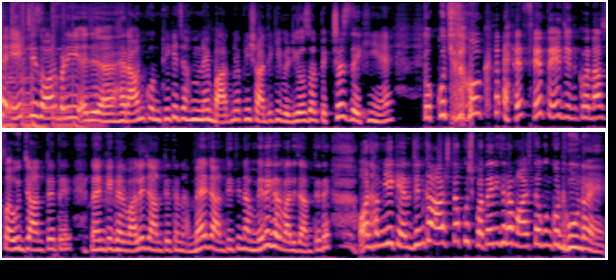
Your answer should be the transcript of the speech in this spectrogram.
اچھا ایک چیز اور بڑی حیران کن تھی کہ جب ہم نے بعد میں اپنی شادی کی ویڈیوز اور پکچرز دیکھی ہیں تو کچھ لوگ ایسے تھے جن کو نہ سعود جانتے تھے نہ ان کے گھر والے جانتے تھے نہ میں جانتی تھی نہ میرے گھر والے جانتے تھے۔ اور ہم یہ کہہ رہے جن کا آج تک کچھ پتہ ہی نہیں چلا ہم آج تک ان کو ڈھونڈ رہے ہیں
